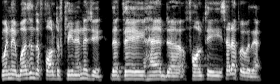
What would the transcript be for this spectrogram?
when it wasn't the fault of clean energy that they had a faulty setup over there.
